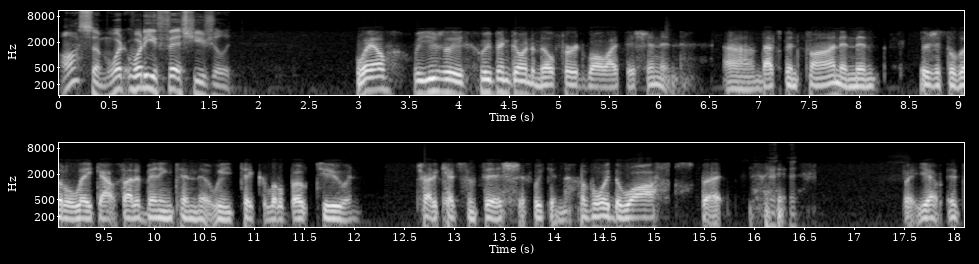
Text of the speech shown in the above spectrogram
Awesome. What what do you fish usually? Well, we usually we've been going to Milford walleye fishing, and um, that's been fun. And then there's just a little lake outside of Bennington that we take a little boat to and try to catch some fish if we can avoid the wasps. But but yeah, it's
